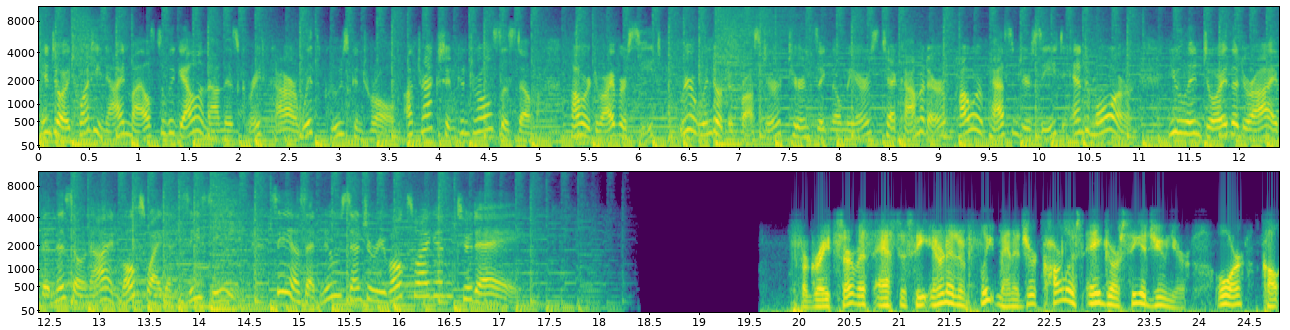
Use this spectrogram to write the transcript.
Enjoy 29 miles to the gallon on this great car with cruise control, a traction control system, power driver seat, rear window defroster, turn signal mirrors, tachometer, power passenger seat, and more. You'll enjoy the drive in this 09 Volkswagen CC. See us at New Century Volkswagen today. For great service, ask to see Internet and Fleet Manager Carlos A. Garcia Jr. or call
